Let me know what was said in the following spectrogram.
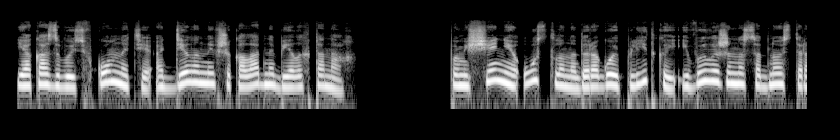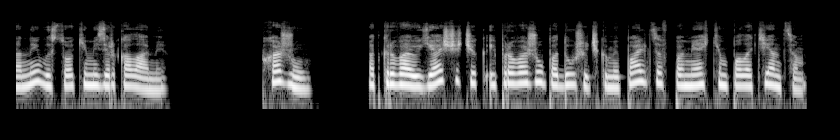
и оказываюсь в комнате, отделанной в шоколадно-белых тонах. Помещение устлано дорогой плиткой и выложено с одной стороны высокими зеркалами. Вхожу. Открываю ящичек и провожу подушечками пальцев по мягким полотенцам,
